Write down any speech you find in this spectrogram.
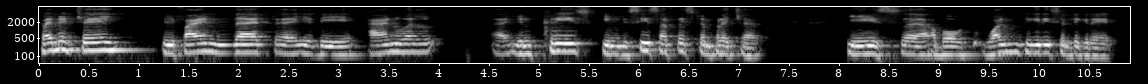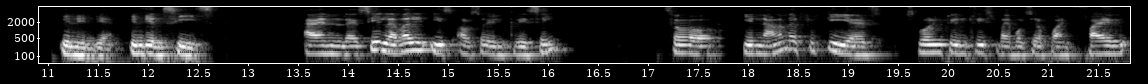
Climate change, we find that uh, the annual uh, increase in the sea surface temperature is uh, about one degree centigrade in India, Indian seas and sea level is also increasing. So in another 50 years, it's going to increase by about 0.5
